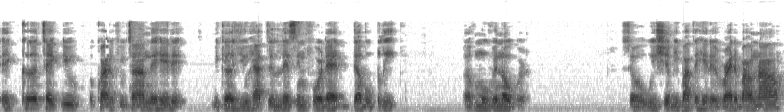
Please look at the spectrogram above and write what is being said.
It could take you quite a few times to hit it because you have to listen for that double bleep of moving over. So we should be about to hit it right about now.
